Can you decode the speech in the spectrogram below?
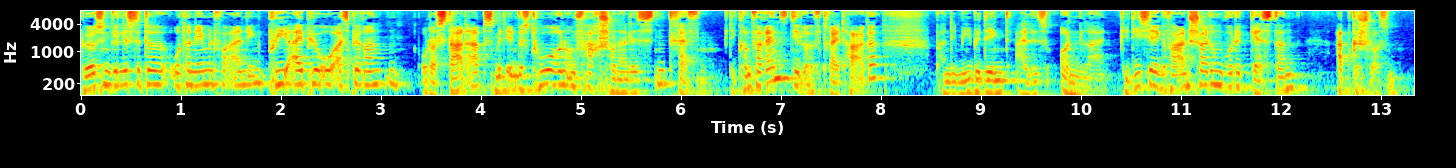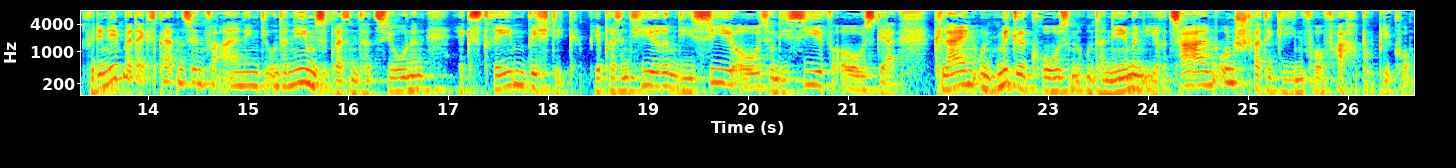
börsengelistete Unternehmen vor allen Dingen, Pre-IPO-Aspiranten oder Startups mit Investoren und Fachjournalisten treffen. Die Konferenz, die läuft drei Tage, pandemiebedingt alles online. Die diesjährige Veranstaltung wurde gestern abgeschlossen. Für die Nebenwertexperten sind vor allen Dingen die Unternehmenspräsentationen extrem wichtig. Hier präsentieren die CEOs und die CFOs der klein- und mittelgroßen Unternehmen ihre Zahlen und Strategien vor Fachpublikum.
